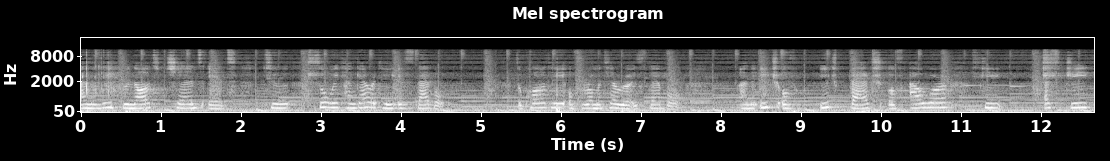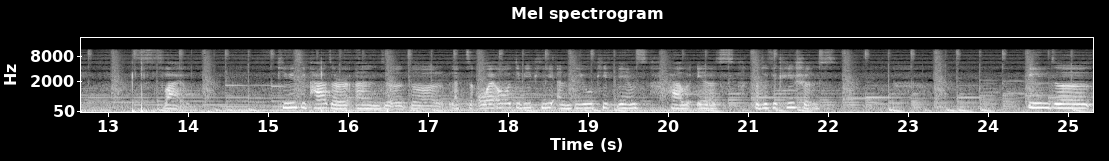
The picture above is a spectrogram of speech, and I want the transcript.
and we do not change it to so we can guarantee it's stable. The quality of raw material is stable, and each of each batch of our PSG file PVC powder and uh, the like the oil, DBP and DOP films have its certifications. In the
